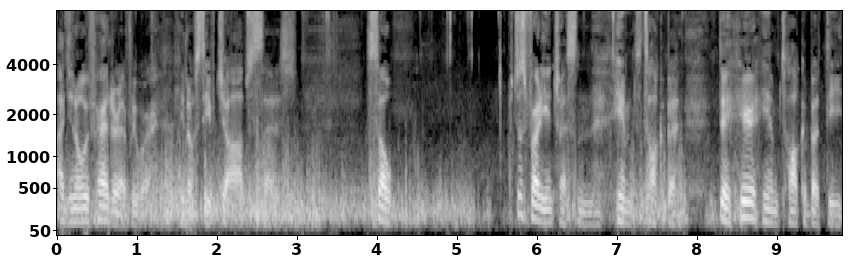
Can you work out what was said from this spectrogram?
And you know, we've heard it everywhere. You know, Steve Jobs said it. So, it's just very interesting him to talk about, to hear him talk about the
